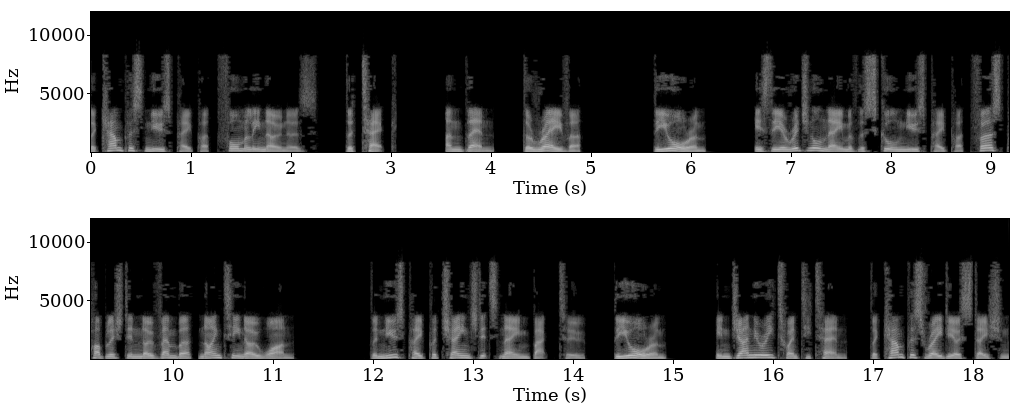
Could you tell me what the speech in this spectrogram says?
the campus newspaper, formerly known as The Tech, and then The Raver. The Aurum is the original name of the school newspaper, first published in November, 1901. The newspaper changed its name back to The Aurum in January 2010. The campus radio station,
